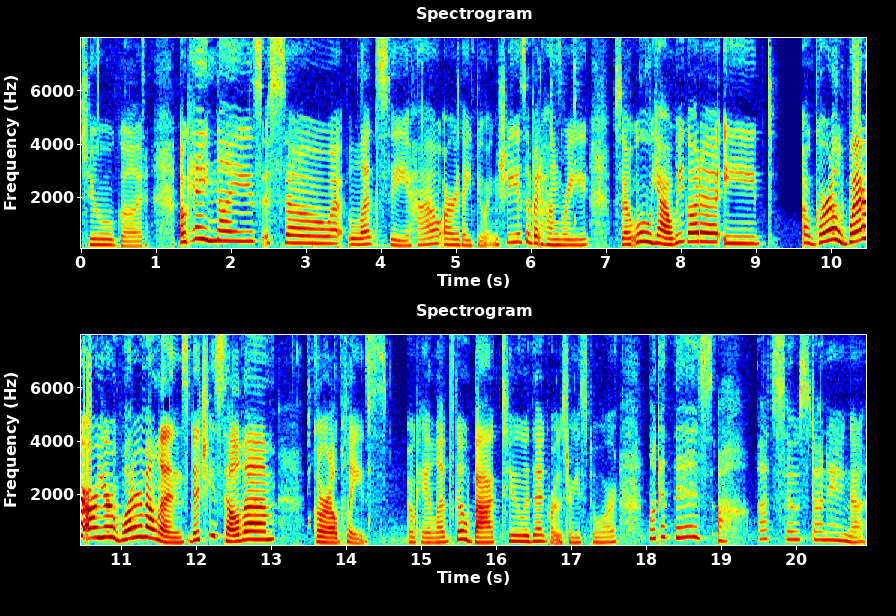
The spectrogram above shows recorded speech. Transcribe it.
Too good. Okay, nice. So let's see. How are they doing? She is a bit hungry. So, oh yeah, we gotta eat. Oh, girl, where are your watermelons? Did she sell them? Girl, please. Okay, let's go back to the grocery store. Look at this. Oh, that's so stunning.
